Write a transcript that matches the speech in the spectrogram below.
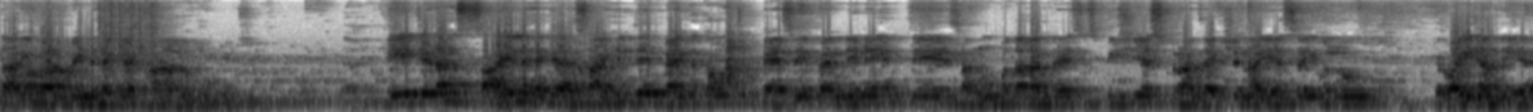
ਧਾਰੀਵਾਲ ਪਿੰਡ ਹੈਗਾ ਥਾਣਾ ਲੋਕੋ ਇਹ ਜਿਹੜਾ ਸਾਹਿਲ ਹੈਗਾ, ਸਾਹਿਲ ਦੇ ਬੈਂਕ ਅਕਾਊਂਟ 'ਚ ਪੈਸੇ ਪੈਂਦੇ ਨੇ ਤੇ ਸਾਨੂੰ ਪਤਾ ਲੱਗਦਾ ਹੈ ਸਸਪੀਸ਼ੀਅਸ ਟ੍ਰਾਂਜੈਕਸ਼ਨ ਆਈਐਸਆਈ ਵੱਲੋਂ ਕਰਵਾਈ ਜਾਂਦੀ ਹੈ।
